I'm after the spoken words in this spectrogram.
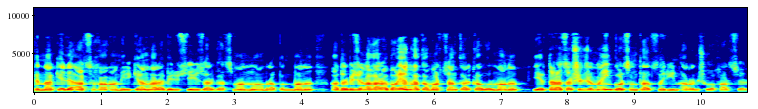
քննարկել է Արցախա-ամերիկյան հարաբերությունների զարգացմանն ու ամրապնդմանը, Ադրբեջանա-Ղարաբաղյան հակամարտության կարգավորմանը եւ տարածաշրջանային գործընթացներին առնչվող հարցեր։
